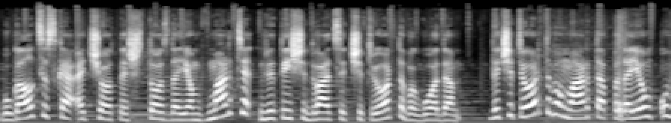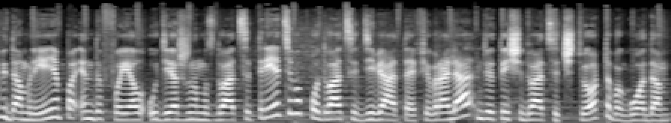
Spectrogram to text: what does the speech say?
Бухгалтерская отчетность «Что сдаем в марте 2024 года». До 4 марта подаем уведомление по НДФЛ, удержанному с 23 по 29 февраля 2024 года.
